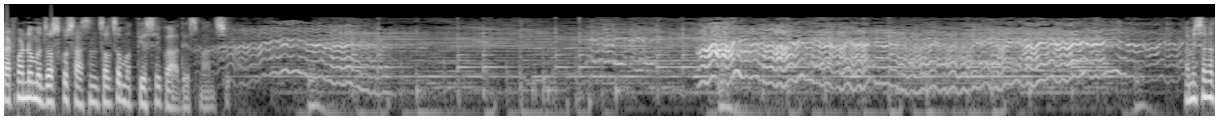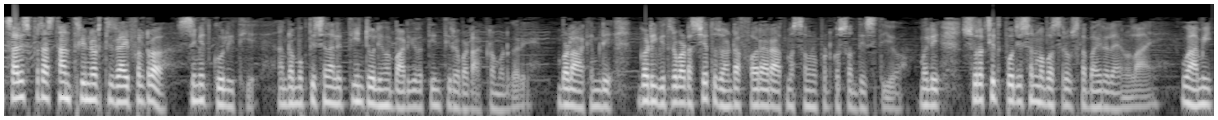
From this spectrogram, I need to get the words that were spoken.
काठमाडौँमा जसको शासन चल्छ म त्यसैको आदेश मान्छु। हामीसँग चालिस पचास थान थ्री नट थ्री राइफल र सीमित गोली थिए। हाम्रा मुक्तिसेनाले तीन टोलीमा बाँडिएर तीनतिरबाट आक्रमण गरे। बडा हाकिमले गढीभित्रबाट सेतो झण्डा फहराएर आत्मसमर्पणको सन्देश दियो। मैले सुरक्षित पोजिसनमा बसेर उसलाई बाहिर ल्याउन लाएँ। ऊ हामी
